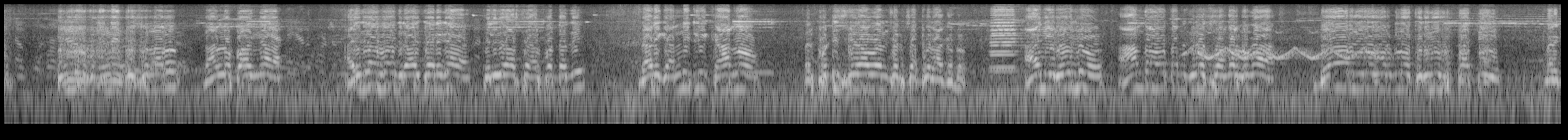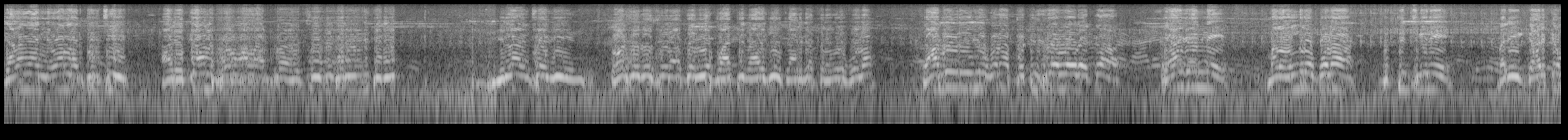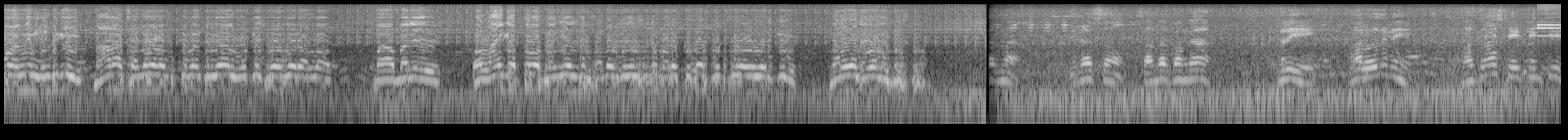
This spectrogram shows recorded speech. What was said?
ఒక నిర్ణయం తీసుకున్నారు దానిలో భాగంగా హైదరాబాద్ రాజధానిగా తెలుగు రాష్ట్రం ఏర్పడ్డది. దానికి అన్నిటికీ కారణం మరి పొట్టి శ్రీరాము అని చెప్పి చెప్పరాకదు ఆయన ఈ రోజు ఆంధ్ర అవతరణ దినోత్సవం సందర్భంగా బీఆర్ నియోజకవర్గంలో తెలుగుదేశం పార్టీ మరి ఘనంగా నివాళులు అర్పించి ఆ విగ్రహాన్ని పూర్వాలు చేయడం జరిగింది. తెలుగు జిల్లా ఇన్ఛార్జి కోటేశ్వర ఆధ్వర్యంలో పార్టీ నాయకులు కార్యకర్తలందరూ కూడా రాబోయే రోజుల్లో కూడా పొట్టి శ్రీరాములు యొక్క త్యాగాన్ని మనం అందరం కూడా గుర్తించుకుని మరి ఈ కార్యక్రమాలన్నీ ముందుకి నారా చంద్రబాబు ముఖ్యమంత్రి గారు లోకేష్ బాబు గారు వాళ్ళు మరి వాళ్ళ నాయకత్వంలో పనిచేయాల్సిన సందర్భం చేసుకుంటూ మరొకసారి పొట్టి శ్రీరాములు గారికి ఘనంగా నివాళులర్పిస్తున్నాం దినోత్సవం సందర్భంగా మరి ఆ రోజుని మద్రాస్ స్టేట్ నుంచి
